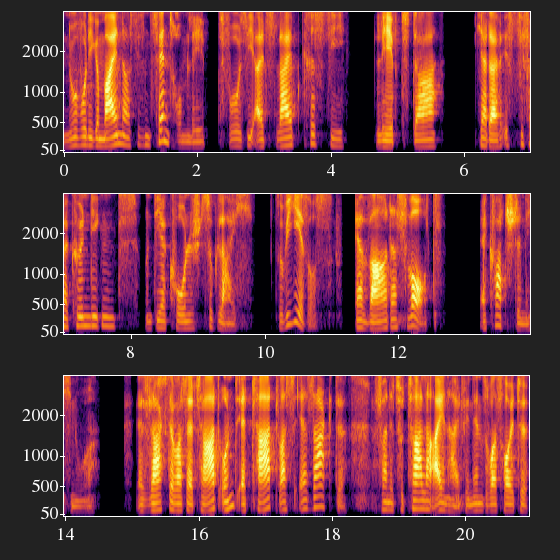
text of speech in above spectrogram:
Nur wo die Gemeinde aus diesem Zentrum lebt, wo sie als Leib Christi lebt, da, ja, da ist sie verkündigend und diakonisch zugleich. So wie Jesus. Er war das Wort. Er quatschte nicht nur. Er sagte, was er tat und er tat, was er sagte. Das war eine totale Einheit. Wir nennen sowas heute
